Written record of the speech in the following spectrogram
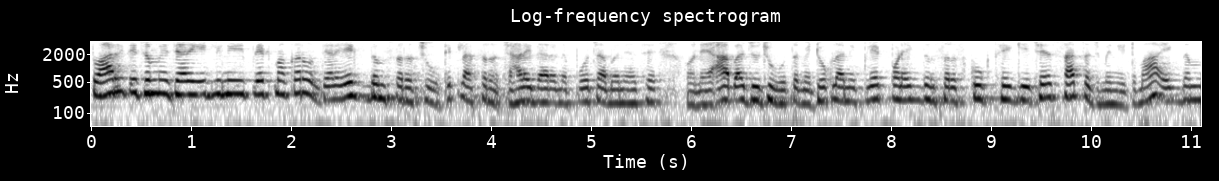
તો આ રીતે જમે જ્યારે ઇડલીની પ્લેટમાં કરો ને ત્યારે એકદમ સરસ, જુઓ કેટલા સરસ જાળીદાર અને પોચા બન્યા છે. અને આ બાજુ જુઓ તમે, ઢોકળાની પ્લેટ પણ એકદમ સરસ કૂક થઈ ગઈ છે. સાત જ મિનિટમાં એકદમ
